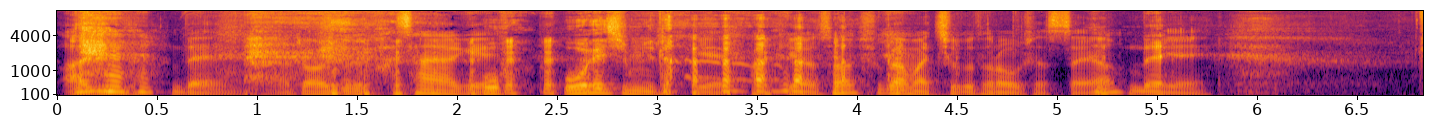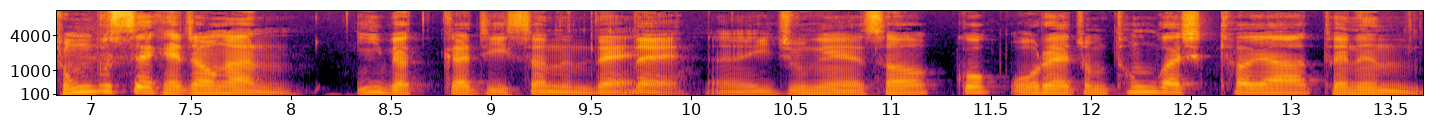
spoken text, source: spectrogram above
아니, 네, 아주 얼굴이 화사하게 오, 해십니다 예, 바뀌어서 휴가 마치고 돌아오셨어요. 네. 예. 종부세 개정안 이 몇 가지 있었는데 네. 에, 이 중에서 꼭 올해 좀 통과시켜야 되는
